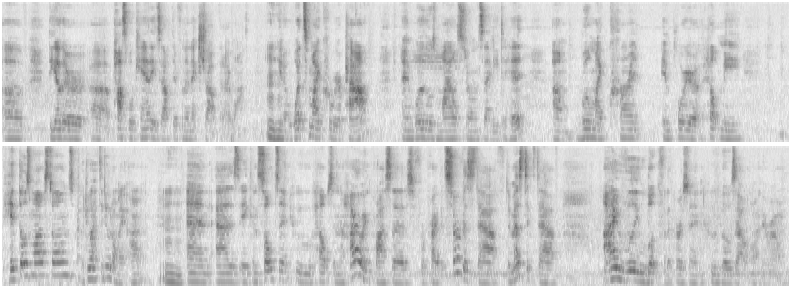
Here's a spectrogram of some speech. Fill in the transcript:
of the other uh, possible candidates out there for the next job that I want? Mhm. You know, what's my career path and what are those milestones that I need to hit? Um, will my current employer help me hit those milestones or do I have to do it on my own? Mhm. And as a consultant who helps in the hiring process for private service staff, domestic staff, I really look for the person who goes out on their own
